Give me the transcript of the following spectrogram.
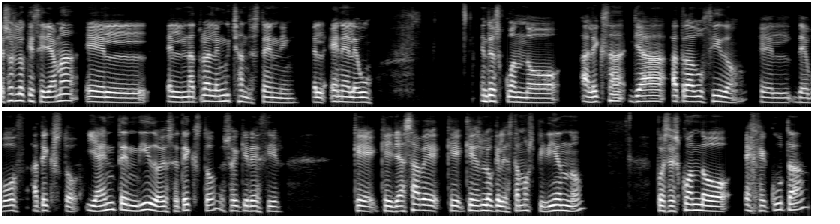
Eso es lo que se llama el, el Natural Language Understanding, el NLU. Entonces, cuando Alexa ya ha traducido el de voz a texto y ha entendido ese texto, eso quiere decir que, ya sabe qué es lo que le estamos pidiendo, pues es cuando ejecuta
